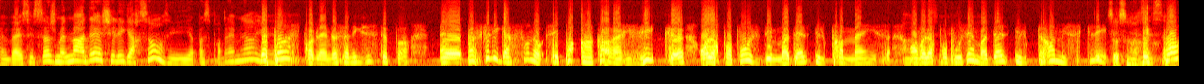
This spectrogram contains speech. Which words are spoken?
Euh, ben, c'est ça, je me demandais, chez les garçons, il n'y a pas ce problème-là? Il n'y a... pas ce problème-là, ça n'existe pas. Euh, parce que les garçons, c'est pas encore arrivé qu'on leur propose des modèles ultra minces. Ah, on va leur proposer un modèle ultra musclé. C'est ça. pas,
